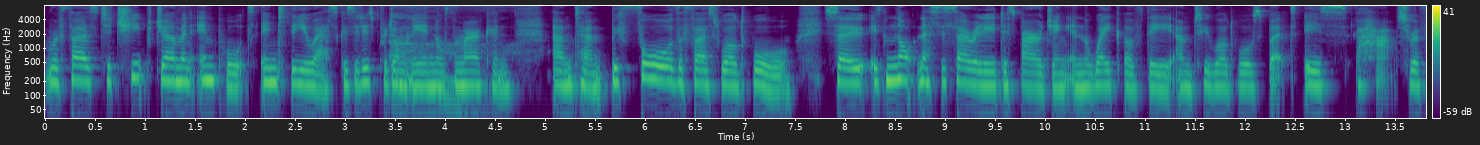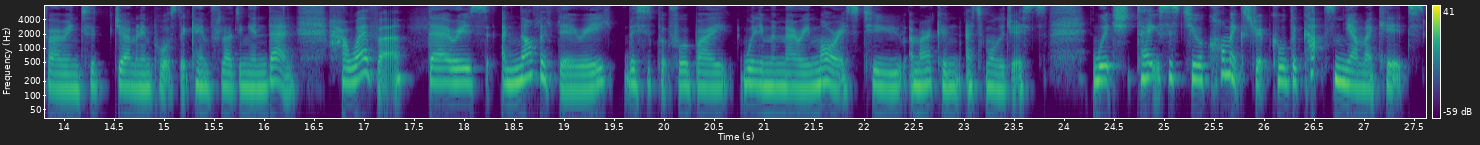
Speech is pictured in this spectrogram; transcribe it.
refers to cheap German imports into the US because it is predominantly a North American um, term before the First World War. So it's not necessarily disparaging in the wake of the um, two world wars, but is perhaps referring to German imports that came flooding in then. However, there is another theory. This is put forward by William and Mary Morris, two American which takes us to a comic strip called The Katzenjammer Kids,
